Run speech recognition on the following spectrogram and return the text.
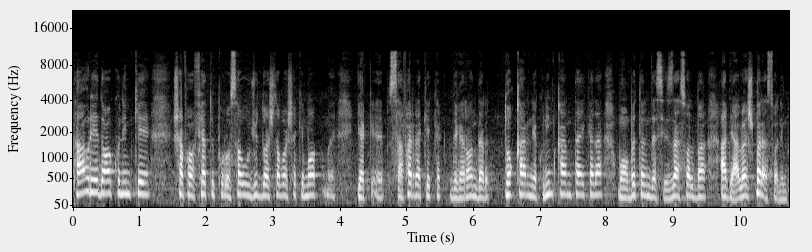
طور ادعا کنیم که شفافیت پروسه وجود داشته باشه که ما یک سفر را که دیگران در دو قرن یک نیم قرن طی کرده ما بتونیم در 13 سال به عدل علایش برسانیم.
